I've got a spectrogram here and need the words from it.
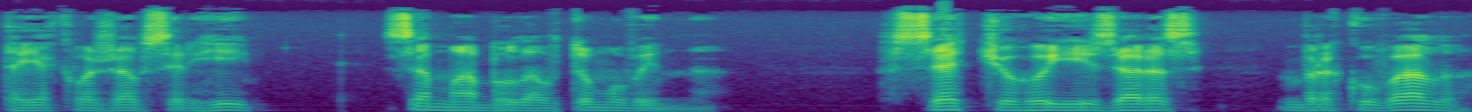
та, як вважав Сергій, сама була в тому винна. Все, чого їй зараз бракувало,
